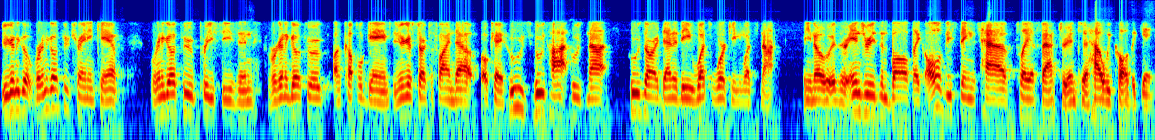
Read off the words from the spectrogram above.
You're going to go, we're going to go through training camp. We're going to go through preseason. We're going to go through a couple games and you're going to start to find out, okay, who's, who's hot, who's not, who's our identity, what's working, what's not. You know, is there injuries involved? Like all of these things have play a factor into how we call the game.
